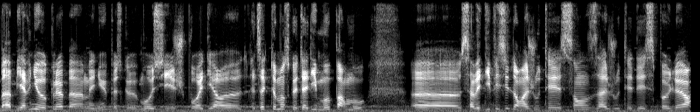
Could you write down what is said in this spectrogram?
Bah, bienvenue au club, hein, Menu, parce que moi aussi, je pourrais dire exactement ce que tu as dit mot par mot. ça va être difficile d'en rajouter sans ajouter des spoilers.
